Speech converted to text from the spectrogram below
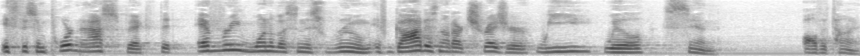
It's this important aspect that every one of us in this room, if God is not our treasure, we will sin all the time.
